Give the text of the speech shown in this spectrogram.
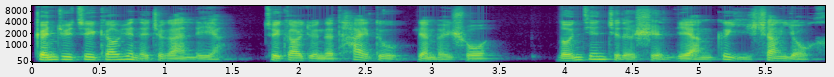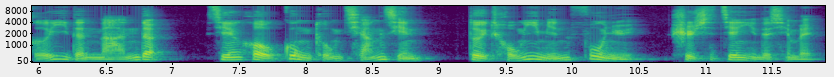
根据最高院的这个案例啊，最高院的态度认为说，轮奸指的是两个以上有合意的男的。先后共同强行对同一名妇女实施奸淫的行为。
